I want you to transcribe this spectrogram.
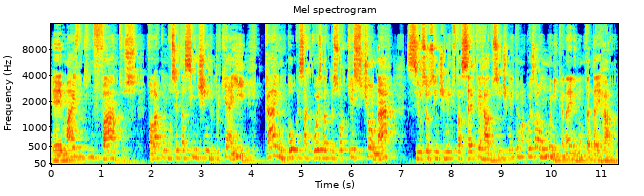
É, mais do que em fatos falar como você está sentindo, porque aí cai um pouco essa coisa da pessoa questionar se o seu sentimento está certo ou errado. O sentimento é uma coisa única, né? Ele nunca está errado.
